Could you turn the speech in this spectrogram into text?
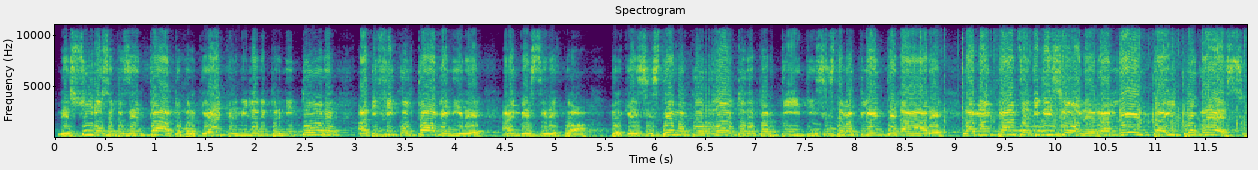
nessuno si è presentato perché anche il migliore imprenditore ha difficoltà a venire a investire qua perché il sistema corrotto dei partiti, il sistema clientelare, la mancanza di visione rallenta il progresso.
